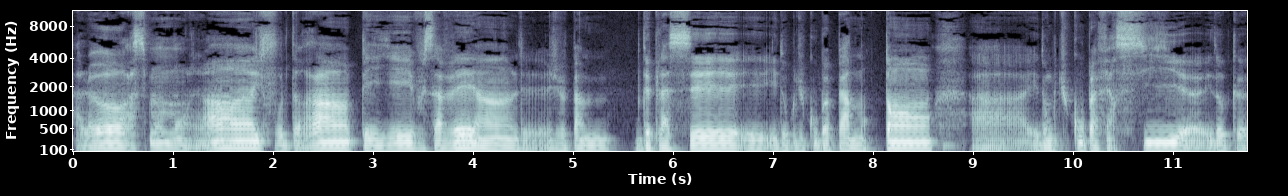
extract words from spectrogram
Alors, à ce moment-là, il faudra payer, vous savez, hein, je ne vais pas me déplacer et, donc du coup pas perdre mon temps euh, et donc du coup pas faire ci euh, et donc euh,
